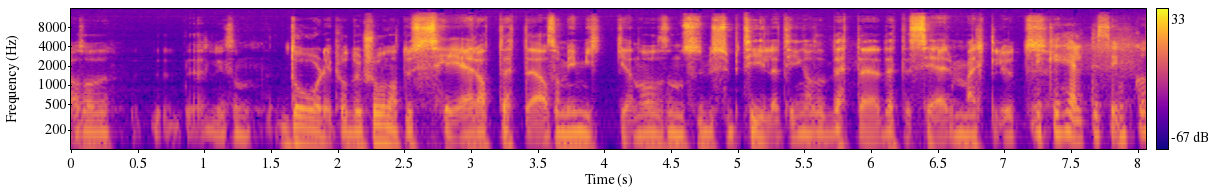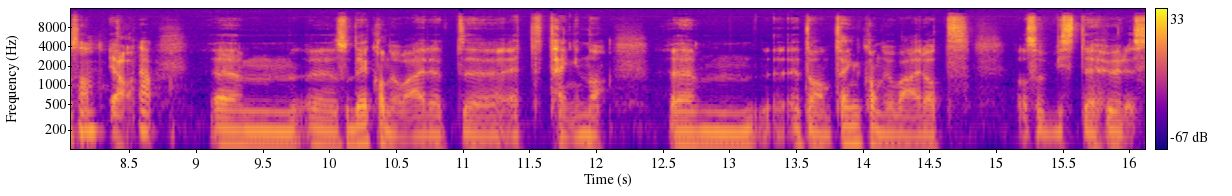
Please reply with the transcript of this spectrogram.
altså, liksom, dårlig produksjon. At du ser at dette, altså mimikken og sånne subtile ting, altså dette, dette, ser merkelig ut. Ikke helt i synk og sånn? Ja. ja. Um, så det kan jo være et, et tegn. da. Et annet tegn kan jo være at altså, hvis det høres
